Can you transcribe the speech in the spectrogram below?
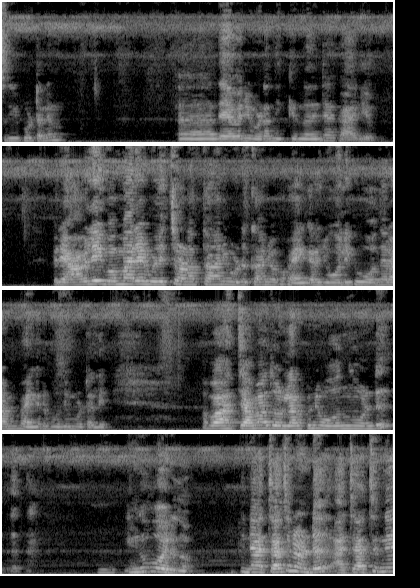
ശ്രീകുട്ടനും ദേവനും ഇവിടെ നിൽക്കുന്നതിന്റെ കാര്യം. രാവിലെ ഇവന്മാരെ വിളിച്ചുണർത്താനും എടുക്കാനും ഒക്കെ ഭയങ്കര ജോലിക്ക് പോകുന്നവരാകുമ്പോൾ ഭയങ്കര ബുദ്ധിമുട്ടല്ലേ? അപ്പോൾ അച്ചാമ്മ തൊഴിലുറപ്പിന് പോകുന്നതുകൊണ്ട് ഇങ്ങ് പോയിരുന്നു. പിന്നെ അച്ചാച്ചനുണ്ട്. അച്ചാച്ചന്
